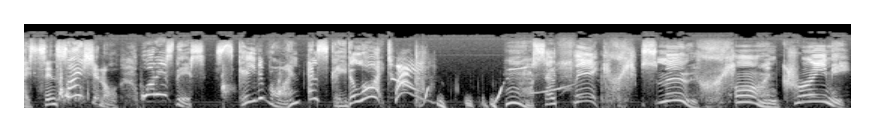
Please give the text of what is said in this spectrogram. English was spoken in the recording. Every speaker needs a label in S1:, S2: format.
S1: tastes sensational. What is this? Ski Divine and Ski Delight. Mm, so thick, smooth, oh, and creamy.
